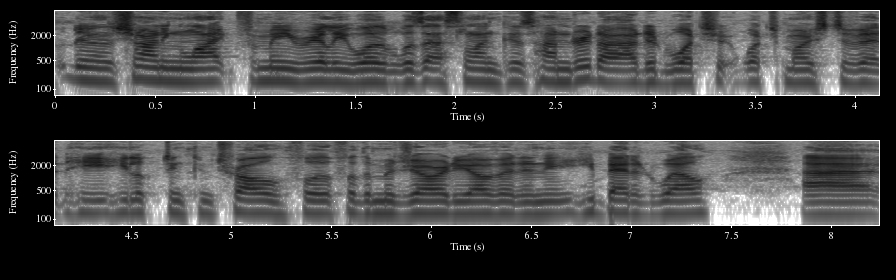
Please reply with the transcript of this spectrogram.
you know, the shining light for me really was, was Asalanka's hundred. I, I, did watch it, watch most of it. He, he looked in control for, for the majority of it, and he, he batted well. Uh,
